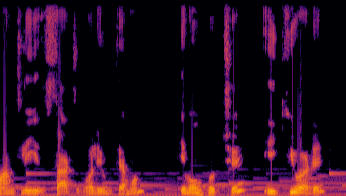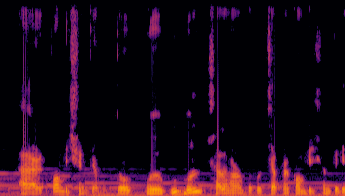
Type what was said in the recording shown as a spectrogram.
মান্থলি সার্চ ভলিউম কেমন, এবং হচ্ছে এই কিওয়ার্ডে আর কম্পিটিশন কেমন? তো গুগল সাধারণত হচ্ছে আপনার কম্পিটিশন থেকে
